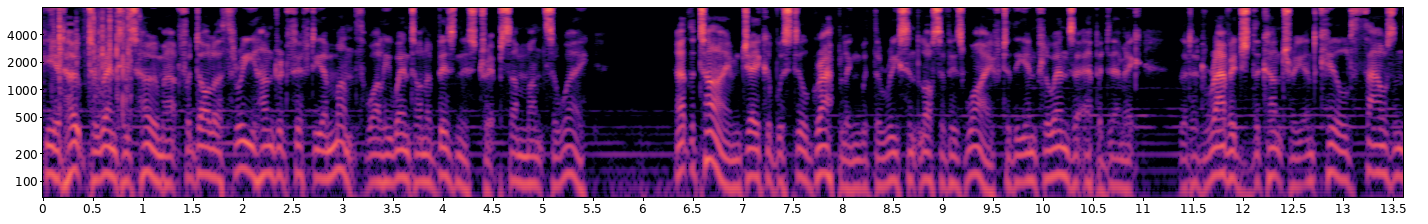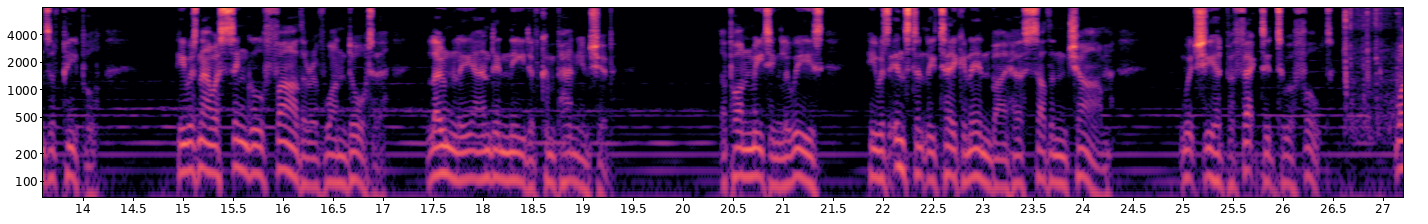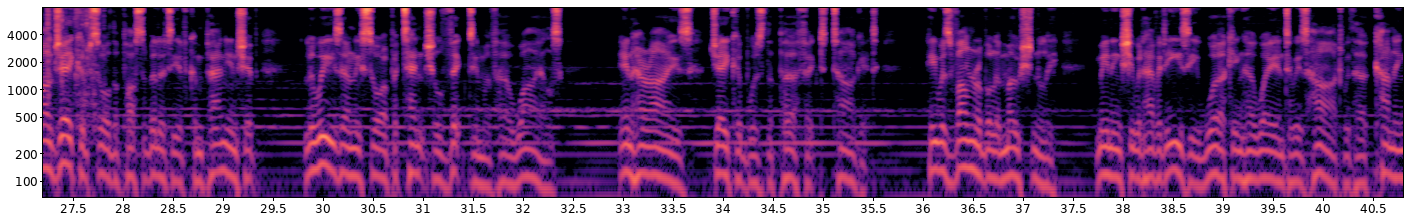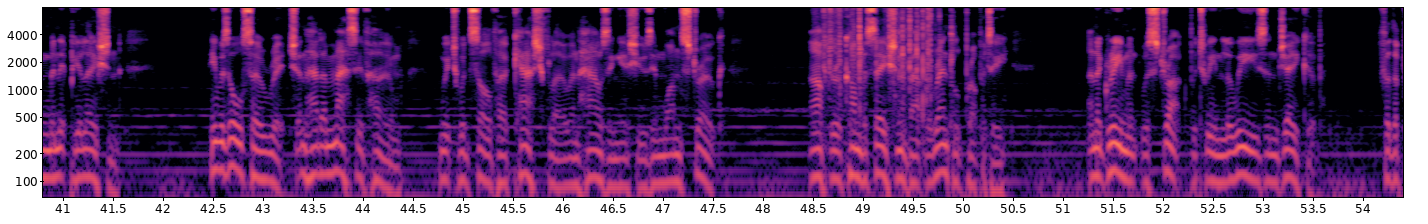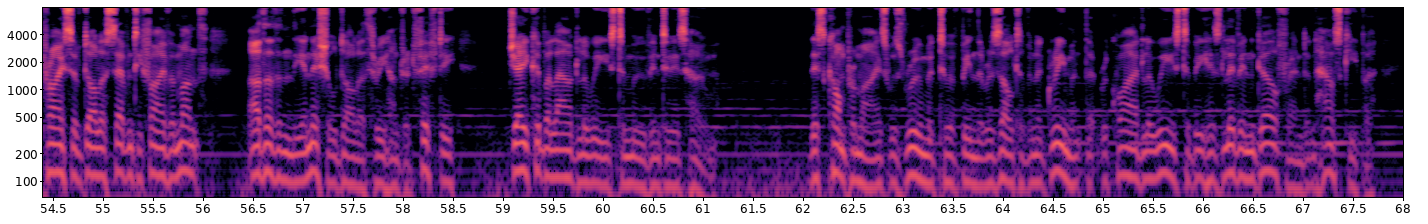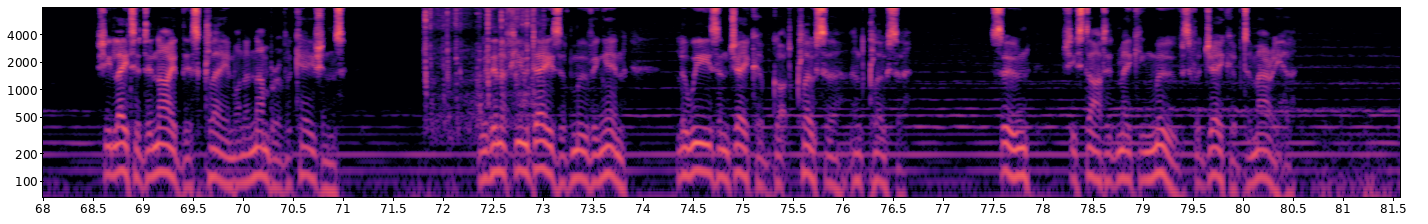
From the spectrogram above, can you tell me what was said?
He had hoped to rent his home out for $350 a month while he went on a business trip some months away. At the time, Jacob was still grappling with the recent loss of his wife to the influenza epidemic that had ravaged the country and killed thousands of people. He was now a single father of one daughter, lonely and in need of companionship. Upon meeting Louise, he was instantly taken in by her southern charm, which she had perfected to a fault. While Jacob saw the possibility of companionship, Louise only saw a potential victim of her wiles. In her eyes, Jacob was the perfect target. He was vulnerable emotionally, meaning she would have it easy working her way into his heart with her cunning manipulation. He was also rich and had a massive home, which would solve her cash flow and housing issues in one stroke. After a conversation about the rental property, an agreement was struck between Louise and Jacob. For the price of $75 a month, other than the initial $350, Jacob allowed Louise to move into his home. This compromise was rumored to have been the result of an agreement that required Louise to be his live-in girlfriend and housekeeper. She later denied this claim on a number of occasions. Within a few days of moving in, Louise and Jacob got closer and closer. Soon, she started making moves for Jacob to marry her.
